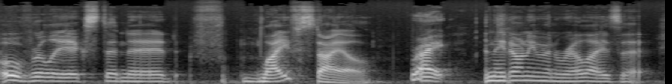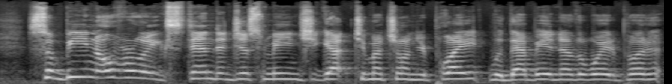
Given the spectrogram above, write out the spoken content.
overly extended f- lifestyle, Right. and they don't even realize it. So being overly extended just means you got too much on your plate. Would that be another way to put it?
